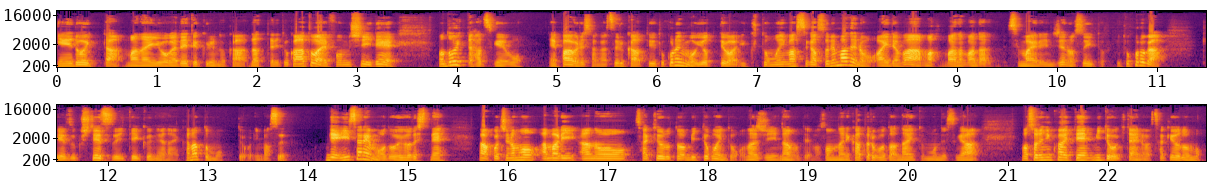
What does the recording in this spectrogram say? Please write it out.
えー、どういった、まあ、内容が出てくるのかだったりとか、あとは FOMC で、まあ、どういった発言を、えパウエルさんがするかというところにもよってはいくと思いますが、それまでの間は、まあ、まだまだ狭いレンジでの推移というところが継続して続いていくんではないかなと思っております。で、イーサレンも同様ですね。まあ、こちらもあまり、あの、先ほどとビットコインと同じなので、まあ、そんなに語ることはないと思うんですが、まあ、それに加えて見ておきたいのは先ほども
